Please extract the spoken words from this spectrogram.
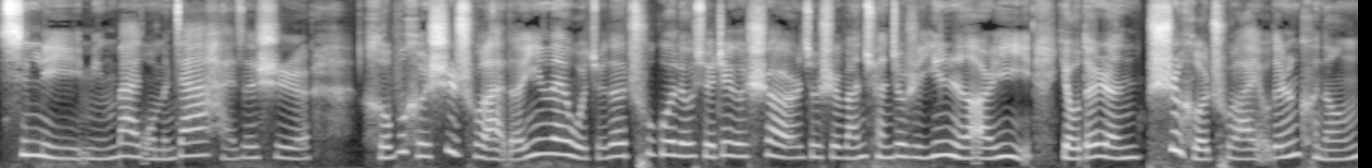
心里明白，我们家孩子是。合不合适出来的？因为我觉得出国留学这个事儿，就是完全就是因人而异。有的人适合出来，有的人可能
